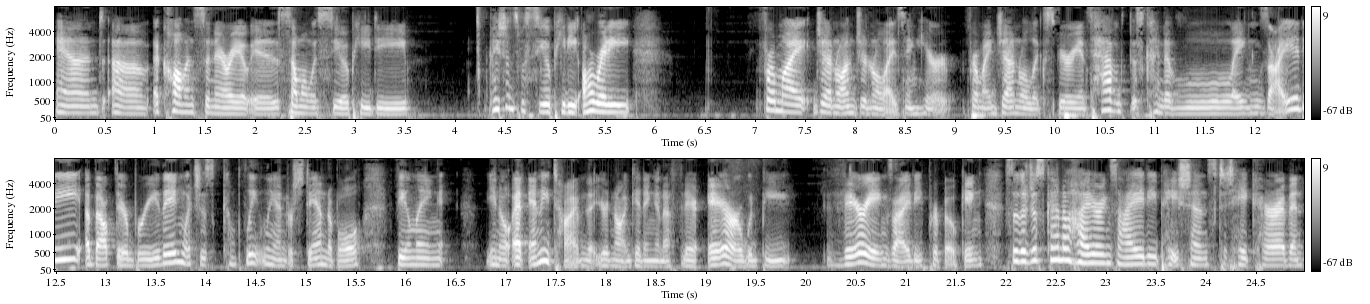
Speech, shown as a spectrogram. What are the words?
And uh, a common scenario is someone with COPD. Patients with COPD already from my general, I'm generalizing here, from my general experience, have this kind of anxiety about their breathing, which is completely understandable. Feeling, you know, at any time that you're not getting enough air would be very anxiety provoking. So they're just kind of higher anxiety patients to take care of. And,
